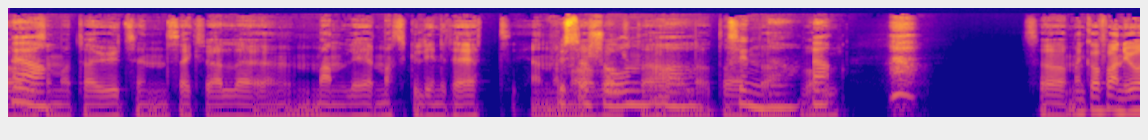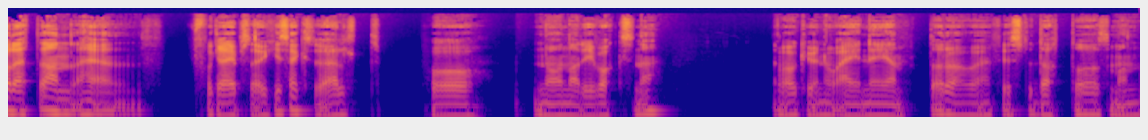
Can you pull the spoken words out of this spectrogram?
og Ja. liksom må ta ut sin seksuelle mannlige maskulinitet gjennom Frustrasjon å voldta eller drepe sinne, vold. Så, men hvorfor han gjorde dette? Han forgrep seg jo ikke seksuelt på noen av de voksne. Det var kun hun ene jenta, da, den første dattera, som han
